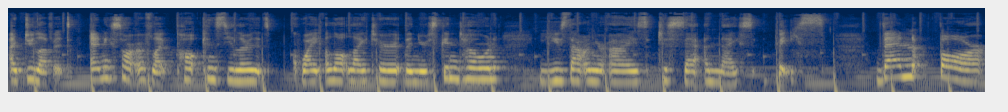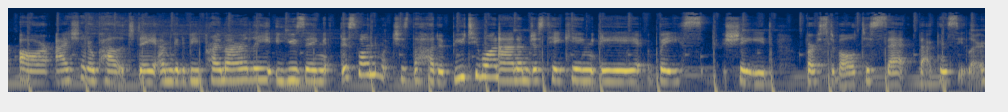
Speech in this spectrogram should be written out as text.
I do love it. Any sort of like pot concealer that's quite a lot lighter than your skin tone, use that on your eyes to set a nice base. Then for our eyeshadow palette today, I'm going to be primarily using this one, which is the Huda Beauty one, and I'm just taking a base shade first of all to set that concealer.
